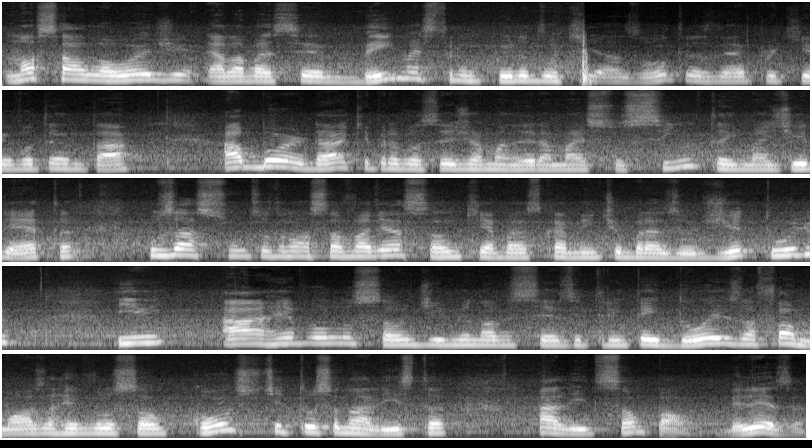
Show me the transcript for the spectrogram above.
nossa aula hoje ela vai ser bem mais tranquila do que as outras, né? Porque eu vou tentar abordar aqui para vocês de uma maneira mais sucinta e mais direta os assuntos da nossa avaliação, que é basicamente o Brasil de Getúlio e a Revolução de 1932, a famosa Revolução Constitucionalista ali de São Paulo, beleza?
